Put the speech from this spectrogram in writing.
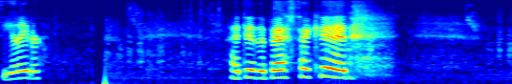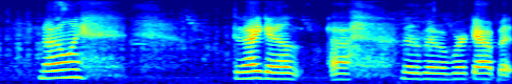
See you later. I did the best I could. Not only did I get a, a little bit of a workout, but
